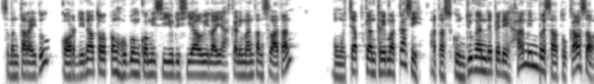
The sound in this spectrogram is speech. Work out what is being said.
Sementara itu, Koordinator Penghubung Komisi Yudisial Wilayah Kalimantan Selatan, mengucapkan terima kasih atas kunjungan DPD Hamin Bersatu Kalsel.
